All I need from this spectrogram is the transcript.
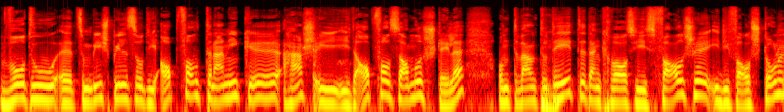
wo du äh, zum Beispiel so die Abfalltrennung äh, hast in, in der Abfallsammelstelle und wenn du mhm. dort dann quasi das Falsche in die falsche Tonne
